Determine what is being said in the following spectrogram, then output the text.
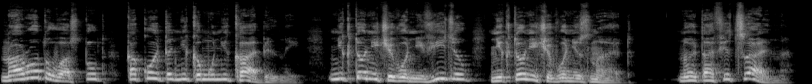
«Народ у вас тут какой-то некоммуникабельный. Никто ничего не видел, никто ничего не знает. Но это официально,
